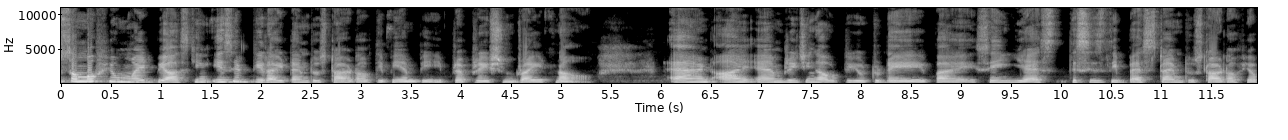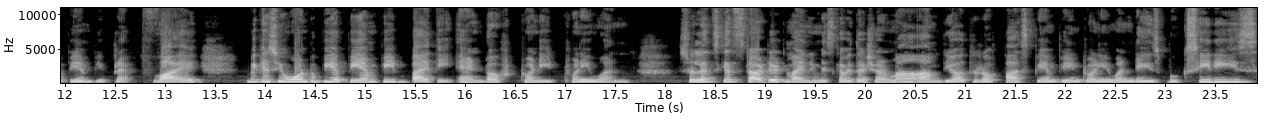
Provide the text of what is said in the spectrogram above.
some of you might be asking, is it the right time to start off the PMP preparation right now? And I am reaching out to you today by saying, yes, this is the best time to start off your PMP prep. Why? Because you want to be a PMP by the end of 2021. So let's get started. My name is Kavita Sharma. I'm the author of Pass PMP in 21 Days book series.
